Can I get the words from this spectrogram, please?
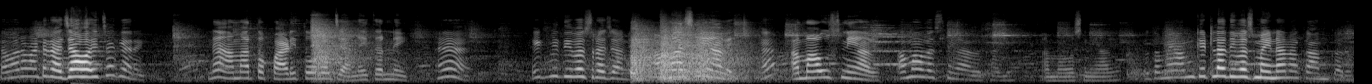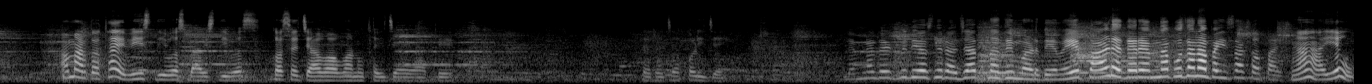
તમારા માટે રજા હોય છે ક્યારેક ના અમાર તો પાડી તો રજા નહીતર નહીં. હે? એક બી દિવસ રજા નહીં. અમાસ નહીં આવે. હે? અમાઉસ નહીં આવે. અમાવસ નહીં આવે ખાલી. અમાઉસ નહીં આવે. તો તમે આમ કેટલા દિવસ મહિનાના કામ કરો? અમાર તો થાય વીસ દિવસ બાવીસ દિવસ. કશે જવા આવવાનું થઈ જાય આ તે. રજા પડી જાય. એમને તો એક બી દિવસની રજા જ નથી મળતી એમ. એ પાડે ત્યારે એમના પોતાના પૈસા કપાય. હા એવું?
